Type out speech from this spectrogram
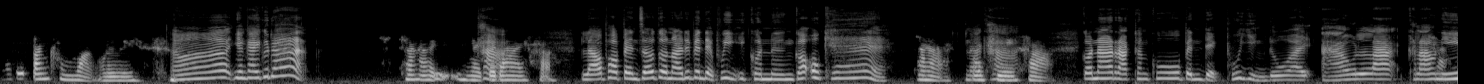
ไม่ได้ตั้งคำหวังเลยอ๋อยังไงก็ได้ใช่ยังไงค่ะก็ได้ค่ะ แล้วพอเป็นเจ้าตัวน้อยที่เป็นเด็กผู้หญิงอีกคนนึงก็โอเค ค่ะนะคะโอเคค่ะก็น่ารักทั้งคู่เป็นเด็กผู้หญิงด้วย เอาละคราวนี้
